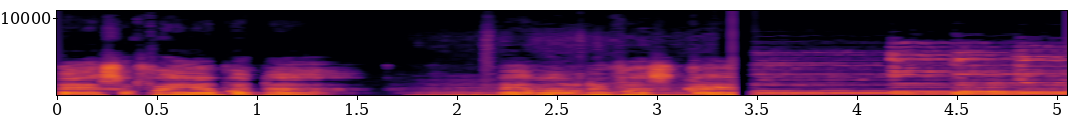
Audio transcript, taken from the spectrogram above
dance for baby. but now, never give us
